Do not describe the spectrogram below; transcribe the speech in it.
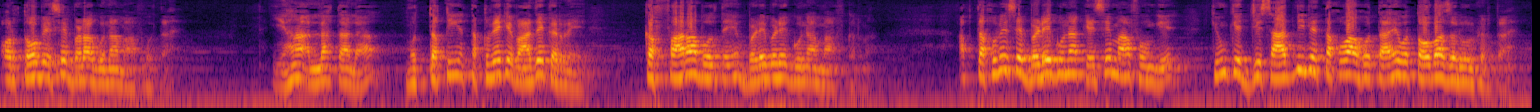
اور توبے سے بڑا گناہ معاف ہوتا ہے۔ یہاں اللہ تعالیٰ متقی، تقوی کے وعدے کر رہے ہیں۔ کفارہ بولتے ہیں، بڑے بڑے گناہ معاف کرنا۔ اب تقوی سے بڑے گناہ کیسے معاف ہوں گے؟ کیونکہ جس آدمی میں تقوی ہوتا ہے، وہ توبہ ضرور کرتا ہے۔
